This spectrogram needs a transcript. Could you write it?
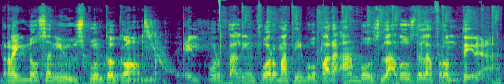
ReynosaNews.com, el portal informativo para ambos lados de la frontera,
